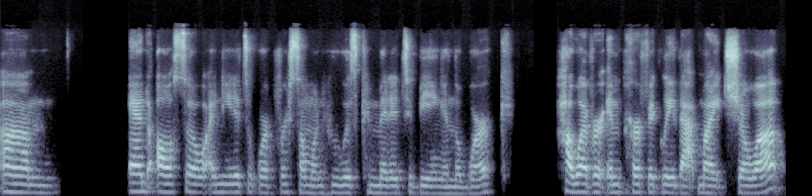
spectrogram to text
Um, and also, I needed to work for someone who was committed to being in the work, however imperfectly that might show up,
